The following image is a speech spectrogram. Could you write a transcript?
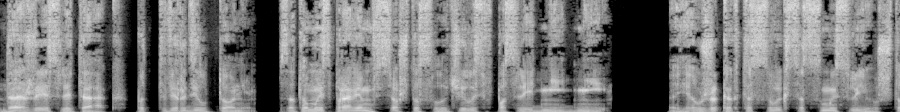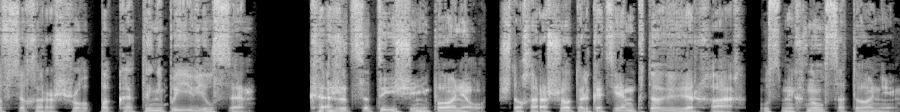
«Даже если так», — подтвердил Тони. «Зато мы исправим все, что случилось в последние дни. А я уже как-то свыкся с мыслью, что все хорошо, пока ты не появился. Кажется, ты еще не понял, что хорошо только тем, кто в верхах», — усмехнулся Тони.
